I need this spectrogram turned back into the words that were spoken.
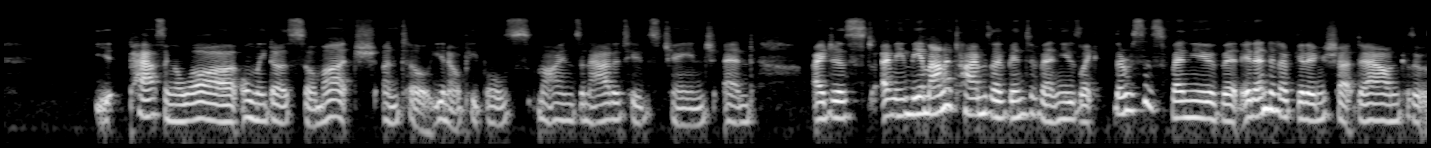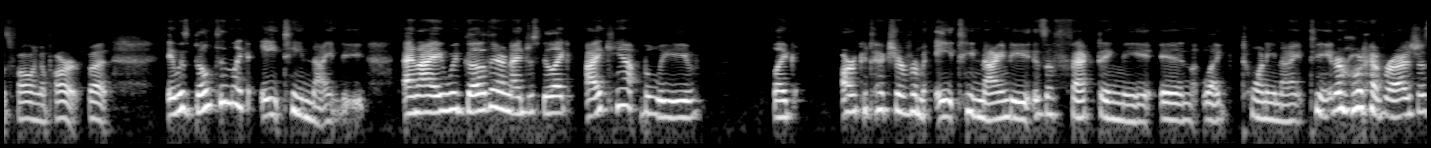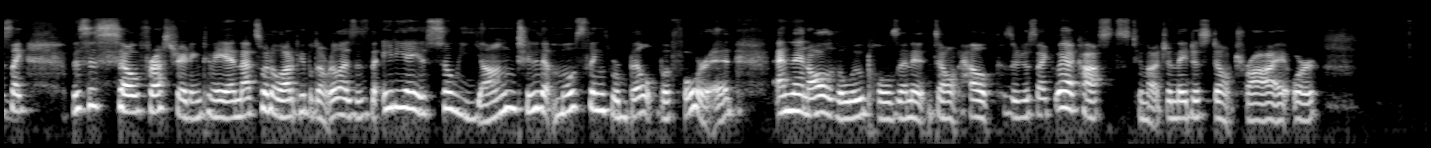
passing a law only does so much until, you know, people's minds and attitudes change. And I just, I mean, the amount of times I've been to venues, like there was this venue that it ended up getting shut down because it was falling apart, but it was built in like 1890. And I would go there and I'd just be like, I can't believe like architecture from 1890 is affecting me in like 2019 or whatever. I was just like, this is so frustrating to me. And that's what a lot of people don't realize is the ADA is so young too that most things were built before it. And then all of the loopholes in it don't help because they're just like, that costs too much and they just don't try. Or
